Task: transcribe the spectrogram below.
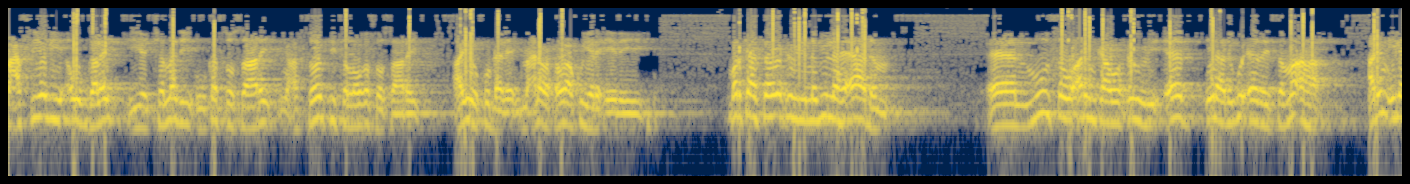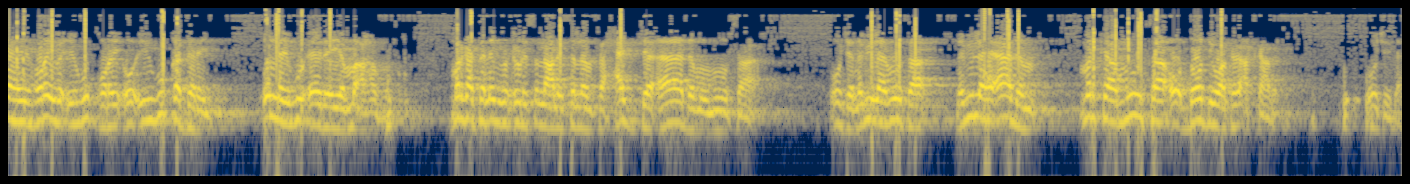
macsiyadii uu galay iyo jannadii uu ka soo saaray sababtiisa looga soo saaray ayuu ku dhalay. Macnaha waxoogaa ku yara eedeeyey. Markaasaa wuxuu yidhi nabiyullaahi aadam muusew arrinkaa wuxuu yidhi eed inaad igu eedayso ma aha. Arrin ilaahay horeyba iigu qoray oo iigu qadaray. In laygu eedeeyo ma aha bu markaasaa nebigu wuxuu yhi sal lla alay slam faxaja aadamu muusa. Uja nabiyullahi muusa nabiyullaahi aadam markaa muusa oo doodii waa kaga adkaaday ujeeda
